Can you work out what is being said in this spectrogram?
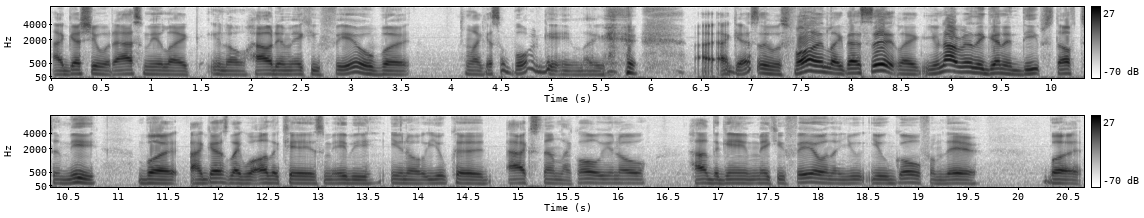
I guess you would ask me like, you know, how did it make you feel? But like, it's a board game. Like, I, I guess it was fun. Like, that's it. Like, you're not really getting deep stuff to me. But I guess like with other kids, maybe, you know, you could ask them like, oh, you know, how the game make you feel? And then you, you go from there. But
